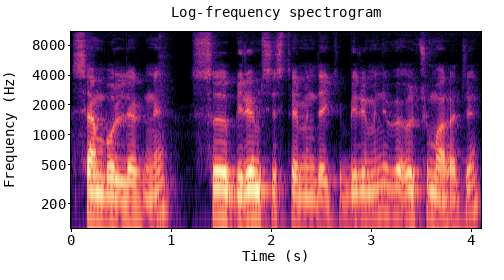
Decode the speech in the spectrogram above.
sembollerini, sığ birim sistemindeki birimini ve ölçüm aracı,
